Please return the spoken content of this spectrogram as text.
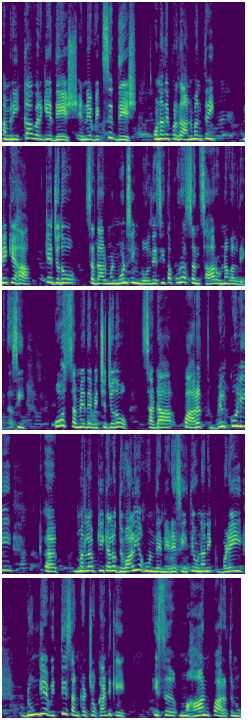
ਅਮਰੀਕਾ ਵਰਗੇ ਦੇਸ਼, ਇੰਨੇ ਵਿਕਸਿਤ ਦੇਸ਼, ਉਹਨਾਂ ਦੇ ਪ੍ਰਧਾਨ ਮੰਤਰੀ ਨੇ ਕਿਹਾ ਕਿ ਜਦੋਂ ਸਰਦਾਰ ਮਨਮੋਹਨ ਸਿੰਘ ਬੋਲਦੇ ਸੀ ਤਾਂ ਪੂਰਾ ਸੰਸਾਰ ਉਹਨਾਂ ਵੱਲ ਦੇਖਦਾ ਸੀ। ਉਸ ਸਮੇਂ ਦੇ ਵਿੱਚ ਜਦੋਂ ਸਾਡਾ ਭਾਰਤ ਬਿਲਕੁਲ ਹੀ ਮਤਲਬ ਕੀ ਕਹ ਲੋ ਦੀਵਾਲੀਆ ਹੋਣ ਦੇ ਨੇੜੇ ਸੀ ਤੇ ਉਹਨਾਂ ਨੇ ਇੱਕ ਬੜੇ ਹੀ ਡੂੰਘੇ ਵਿੱਤੀ ਸੰਕਟ ਚੋਂ ਕੱਢ ਕੇ ਇਸ ਮਹਾਨ ਭਾਰਤ ਨੂੰ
